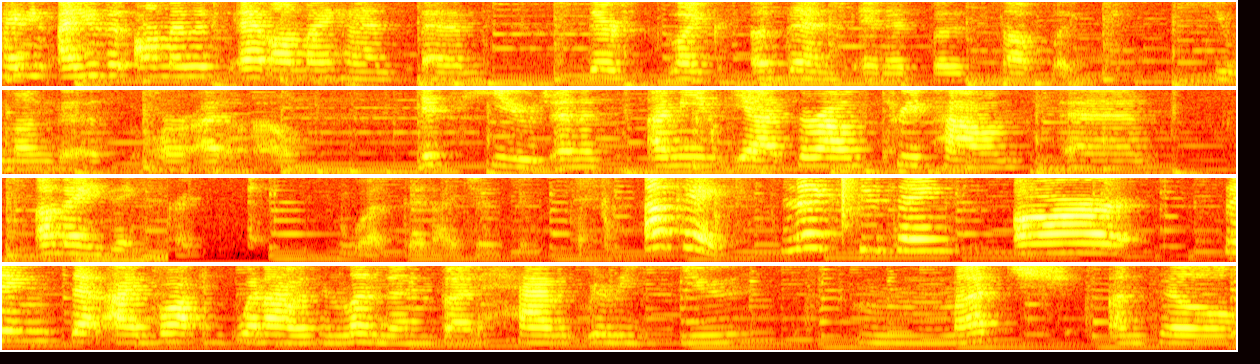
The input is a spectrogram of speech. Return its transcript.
I mean, I use it on my lips and on my hands and there's like a dent in it, but it's not like humongous or I don't know. It's huge and it's, I mean, yeah, it's around three pounds and amazing. What did I just do? Okay, next two things are things that I bought when I was in London but haven't really used much until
